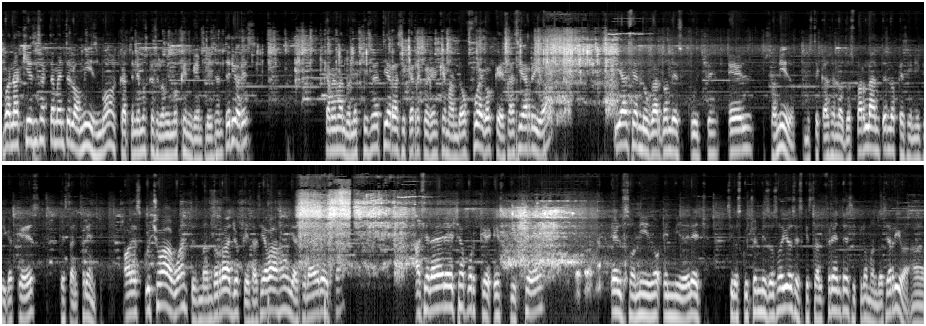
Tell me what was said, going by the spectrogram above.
Bueno, aquí es exactamente lo mismo. Acá tenemos que hacer lo mismo que en gameplays anteriores. Acá me mandó un hechizo de tierra, así que recuerden que mandó fuego, que es hacia arriba. Y hacia el lugar donde escuchen el sonido. En este caso en los dos parlantes, lo que significa que es que está al frente. Ahora escucho agua, entonces mando rayo, que es hacia abajo y hacia la derecha. Hacia la derecha porque escuché el sonido en mi derecha. Si lo escucho en mis dos oídos es que está al frente, así que lo mando hacia arriba. Ah,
